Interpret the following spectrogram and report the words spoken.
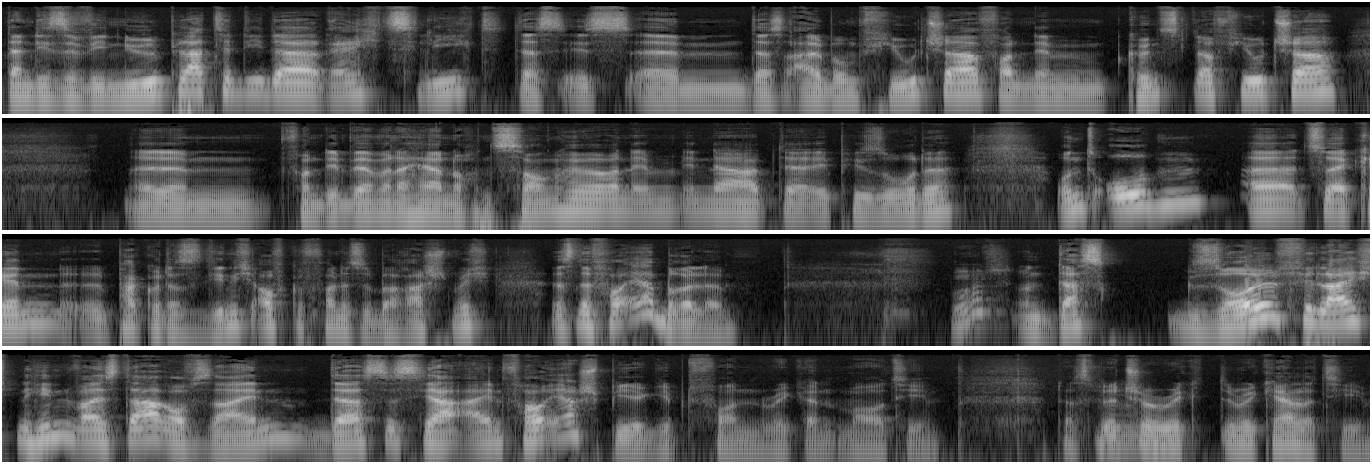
Dann diese Vinylplatte, die da rechts liegt, das ist ähm, das Album Future von dem Künstler Future. Ähm, von dem werden wir nachher noch einen Song hören im, innerhalb der Episode. Und oben äh, zu erkennen, äh, Paco, dass es dir nicht aufgefallen ist, überrascht mich, ist eine VR-Brille. What? Und das soll vielleicht ein Hinweis darauf sein, dass es ja ein VR-Spiel gibt von Rick and Morty. Das Virtual Rick Reality.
